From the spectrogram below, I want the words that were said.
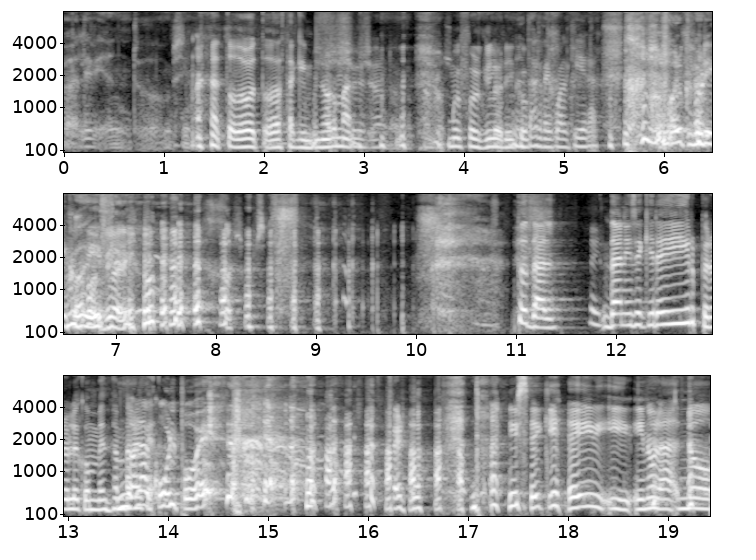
Vale, bien. todo, sí. todo, todo hasta aquí muy normal. Sí, no. Muy folclórico. Una tarde cualquiera. Folclórico, dice. Total. Dani se quiere ir, pero le convencen No para la que- culpo, ¿eh? Perdón. Dani se quiere ir y, y no la. No.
